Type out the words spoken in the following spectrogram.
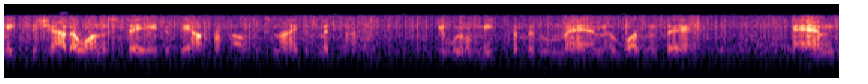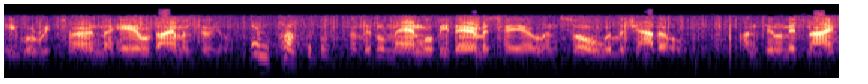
Meet the shadow on the stage of the Opera House tonight at midnight. You will meet the little man who wasn't there. And he will return the Hale diamond to you. Impossible. The little man will be there, Miss Hale, and so will the shadow. Until midnight.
